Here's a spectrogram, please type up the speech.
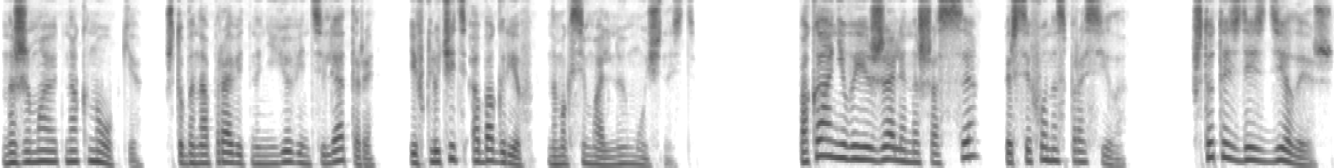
нажимают на кнопки, чтобы направить на нее вентиляторы и включить обогрев на максимальную мощность. Пока они выезжали на шоссе, Персефона спросила, «Что ты здесь делаешь?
